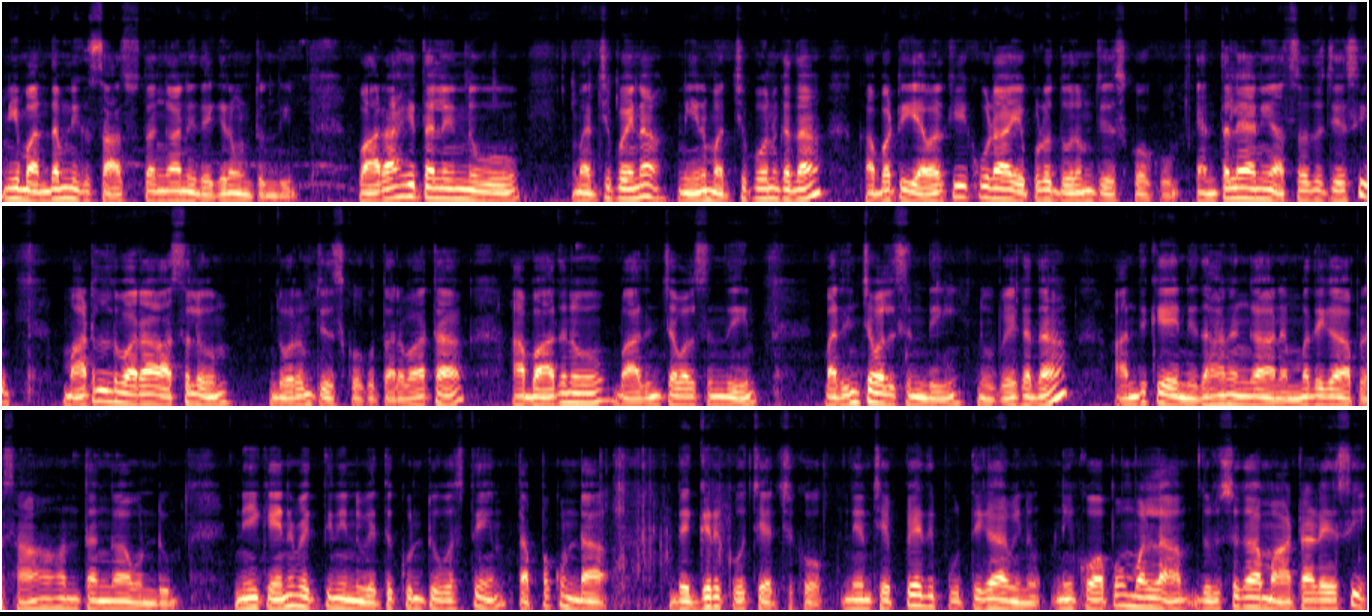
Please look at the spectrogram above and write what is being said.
నీ బంధం నీకు శాశ్వతంగా నీ దగ్గర ఉంటుంది. వారాహి తల్లిని నువ్వు మర్చిపోయినా నేను మర్చిపోను కదా. కాబట్టి ఎవరికీ కూడా ఎప్పుడూ దూరం చేసుకోకు. ఎంతలే అని అశ్రద్ధ చేసి మాటల ద్వారా అసలు దూరం చేసుకోకు. తర్వాత ఆ బాధను బాధించవలసింది భరించవలసింది నువ్వే కదా? అందుకే నిదానంగా నెమ్మదిగా ప్రశాంతంగా ఉండు. నీకైన వ్యక్తి నిన్ను వెతుక్కుంటూ వస్తే తప్పకుండా దగ్గరకు చేర్చుకో. నేను చెప్పేది పూర్తిగా విను. నీ కోపం వల్ల దురుసుగా మాట్లాడేసి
